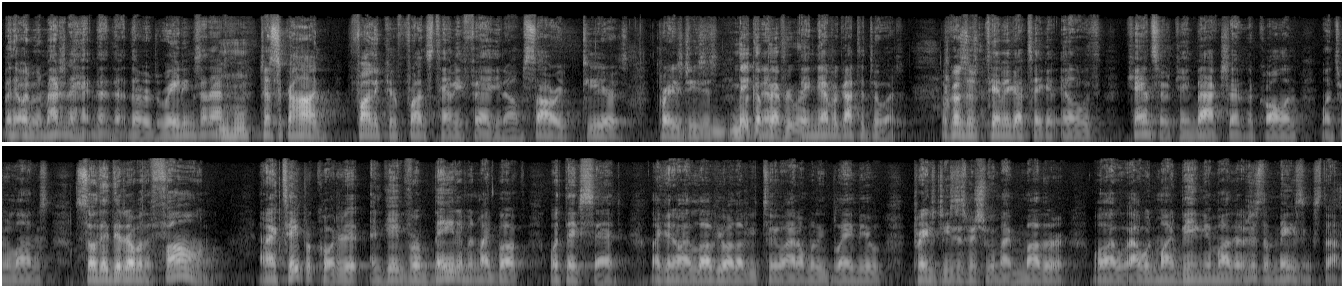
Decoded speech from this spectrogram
But they- imagine the, the, the, the ratings in that. Mm-hmm. Jessica Hahn finally confronts Tammy Faye. You know, I'm sorry, tears, praise Jesus. Makeup never- everywhere. They never got to do it because Tammy got taken ill with cancer. It came back. She had a colon, went to her lungs. So they did it over the phone, and I tape recorded it and gave verbatim in my book what they said. Like, you know, I love you, I love you too. I don't really blame you. Praise Jesus, wish you were my mother. Well, I, w- I wouldn't mind being your mother. It was just amazing stuff.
